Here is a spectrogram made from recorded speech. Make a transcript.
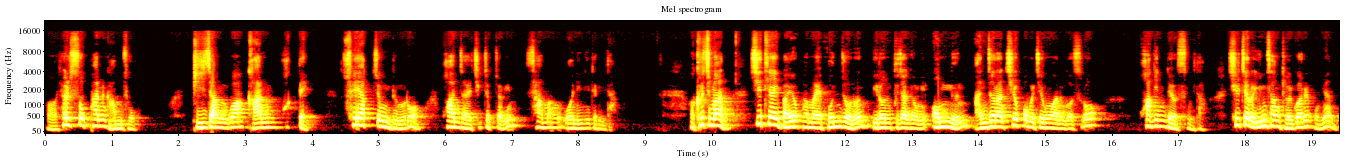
어, 혈소판 감소, 비장과 간 확대, 쇠약증 등으로 환자의 직접적인 사망 원인이 됩니다. 어, 그렇지만 CTI 바이오파마의 본조는 이런 부작용이 없는 안전한 치료법을 제공하는 것으로 확인되었습니다. 실제로 임상 결과를 보면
